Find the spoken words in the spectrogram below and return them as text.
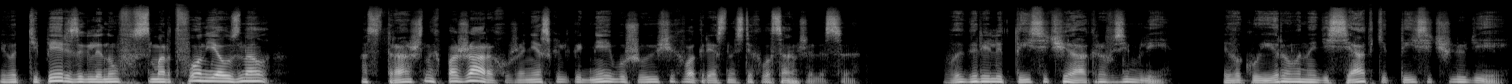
и вот теперь, заглянув в смартфон, я узнал о страшных пожарах, уже несколько дней бушующих в окрестностях Лос-Анджелеса. Выгорели тысячи акров земли, эвакуированы десятки тысяч людей.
